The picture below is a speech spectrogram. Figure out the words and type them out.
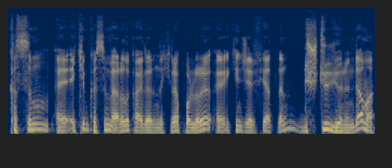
Kasım, e, Ekim, Kasım ve Aralık aylarındaki raporları e, ikinci el fiyatlarının düştüğü yönünde ama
